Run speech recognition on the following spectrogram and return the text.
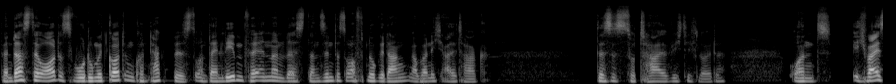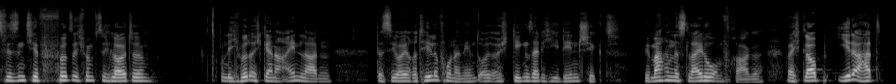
Wenn das der Ort ist, wo du mit Gott in Kontakt bist und dein Leben verändern lässt, dann sind das oft nur Gedanken, aber nicht Alltag. Das ist total wichtig, Leute. Und ich weiß, wir sind hier 40, 50 Leute und ich würde euch gerne einladen, dass ihr eure Telefone nehmt und euch gegenseitig Ideen schickt. Wir machen eine Slido-Umfrage, weil ich glaube, jeder hat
